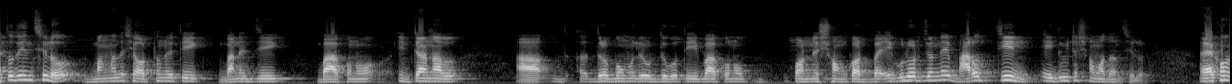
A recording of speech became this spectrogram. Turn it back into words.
এতদিন ছিল বাংলাদেশে অর্থনৈতিক, বাণিজ্যিক বা কোনো ইন্টারনাল দ্রব্যমূল্যের ঊর্ধ্বগতি বা কোনো পণ্যের সংকট বা এগুলোর জন্য ভারত, চীন এই দুইটা সমাধান ছিল। এখন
